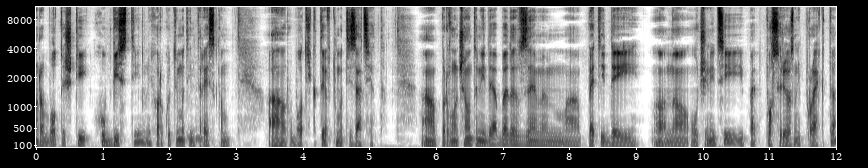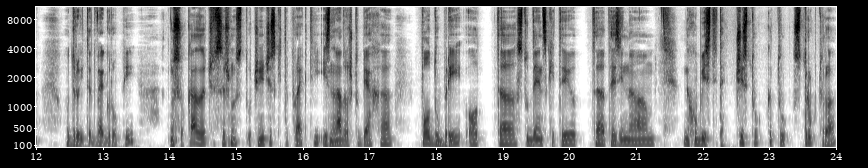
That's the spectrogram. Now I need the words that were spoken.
работещи хобисти, нали, хора, които имат интерес към а, роботиката и автоматизацията. А, първоначалната ни идея бе да вземем а, пет идеи а, на ученици и пет по-сериозни проекта от другите две групи, но се оказа, че всъщност ученическите проекти изненадващо бяха по-добри от студентските и от тези на, на хобистите. Чисто като структура,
